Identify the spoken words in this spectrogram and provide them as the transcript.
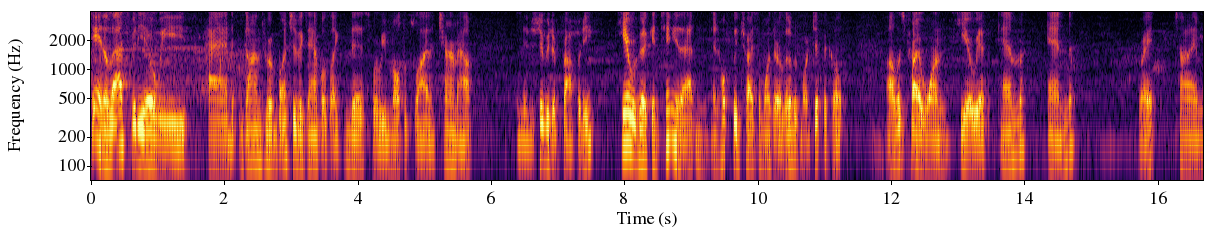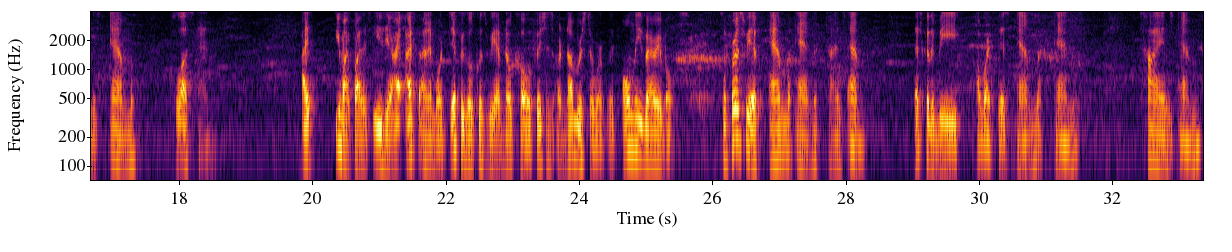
Okay, in the last video we had gone through a bunch of examples like this where we multiplied a term out in the distributive property. Here we're going to continue that and, and hopefully try some ones that are a little bit more difficult. Uh, let's try one here. We have mn, right, times m plus n. I, you might find this easier. I, I find it more difficult because we have no coefficients or numbers to work with, only variables. So first we have mn times m. That's going to be, I'll write this mn times m.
